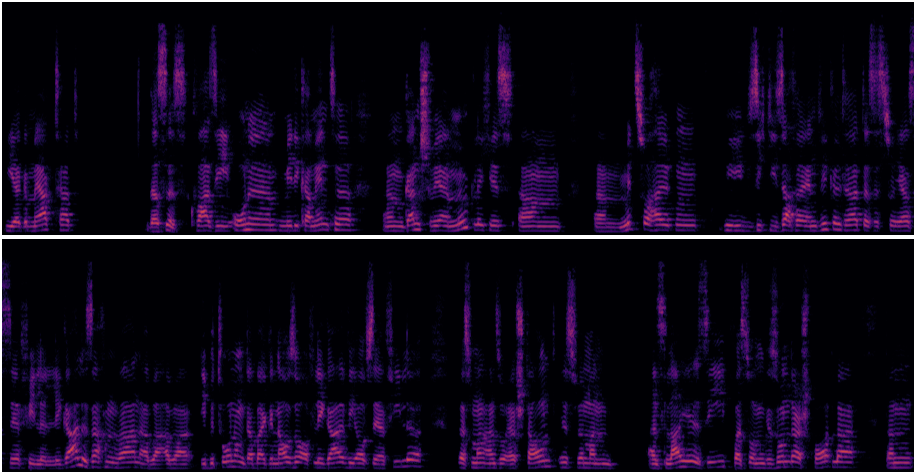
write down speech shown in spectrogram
wie er gemerkt hat, dass es quasi ohne Medikamente ähm, ganz schwer möglich ist, ähm, ähm, mitzuhalten, wie sich die Sache entwickelt hat, dass es zuerst sehr viele legale Sachen waren, aber, aber die Betonung dabei genauso auf legal wie auf sehr viele, dass man also erstaunt ist, wenn man als Laie sieht, was so ein gesunder Sportler dann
